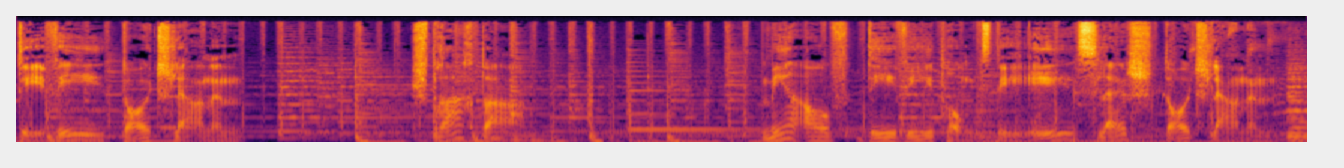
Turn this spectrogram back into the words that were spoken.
DW Deutsch lernen. Sprachbar. Mehr auf dw.de slash Deutschlernen.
